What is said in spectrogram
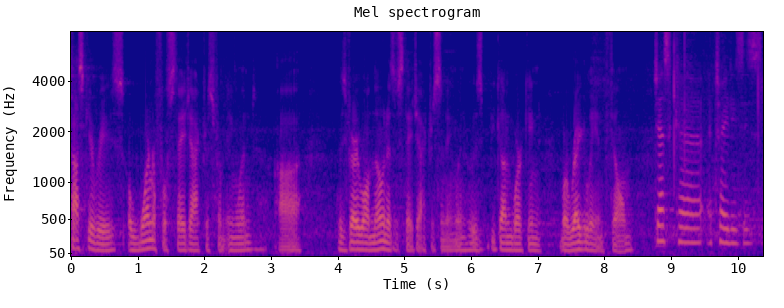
Saskia Reeves, a wonderful stage actress from England, uh, who's very well known as a stage actress in England, who's begun working more regularly in film. Jessica Atreides is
